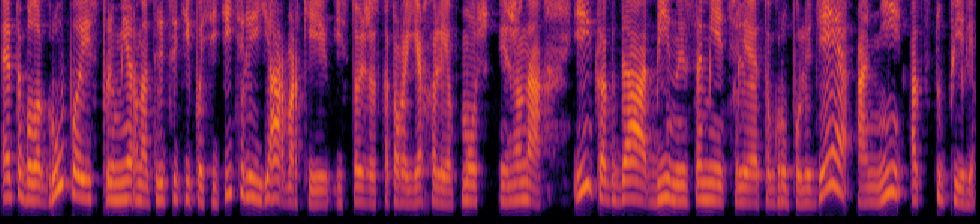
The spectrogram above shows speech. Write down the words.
Это была группа из примерно 30 посетителей ярмарки, из той же, с которой ехали муж и жена. И когда бины заметили эту группу людей, они отступили.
